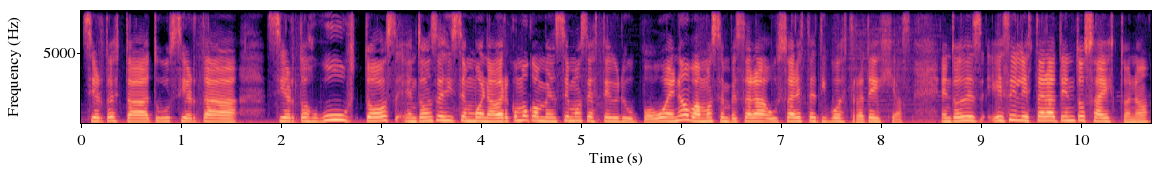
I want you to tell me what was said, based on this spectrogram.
cierto estatus, cierta ciertos gustos, entonces dicen, bueno, a ver, ¿cómo convencemos a este grupo? Bueno, vamos a empezar a usar este tipo de estrategias. Entonces, es el estar atentos a esto, ¿no?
